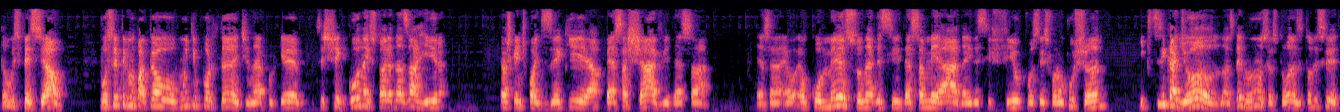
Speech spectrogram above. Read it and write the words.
tão especial, você teve um papel muito importante, né? Porque você chegou na história da Zahira. Eu acho que a gente pode dizer que é a peça-chave dessa, essa é, é, o começo, né? Desse dessa meada aí desse fio que vocês foram puxando e que desencadeou as denúncias todas e todo esse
